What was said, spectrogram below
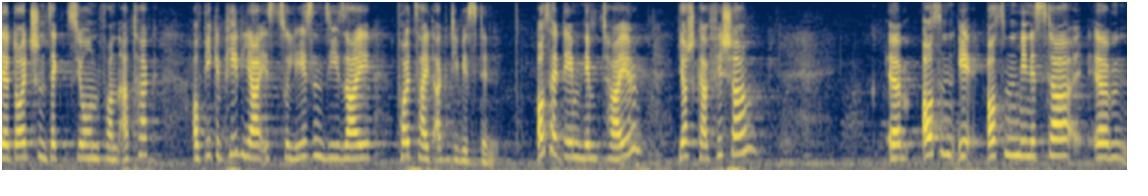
der deutschen Sektion von ATTAC. Auf Wikipedia ist zu lesen, sie sei Vollzeitaktivistin. Außerdem nimmt teil Joschka Fischer, ähm, Außen, äh, Außenminister ähm,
